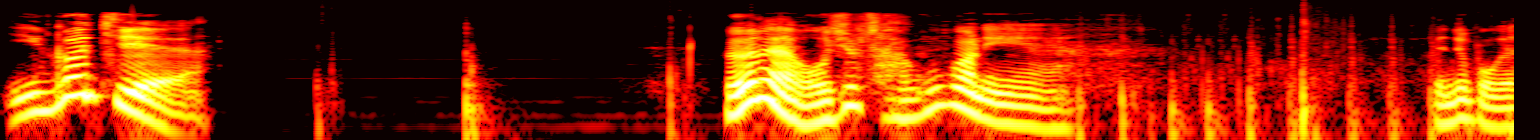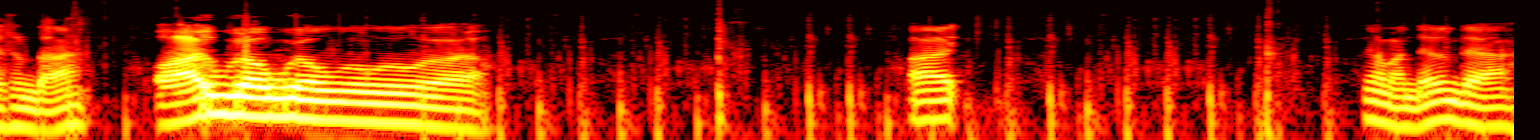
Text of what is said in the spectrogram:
이거지! 그래, 54구간이. 견적 보겠습니다. 아이고야, 우야, 우야, 우야. 아이. 그냥 안 되는데.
